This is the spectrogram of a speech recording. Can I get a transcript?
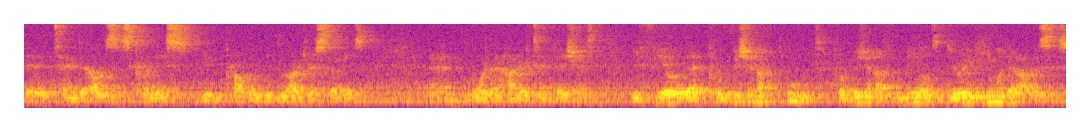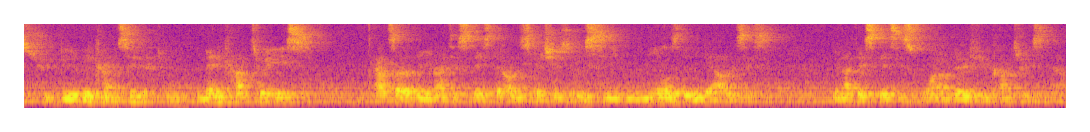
uh 10 dialysis clinics, we probably need larger studies and more than 110 patients. We feel that provision of food, provision of meals during hemodialysis should be reconsidered. Many countries outside of the United States, the dialysis patients receive meals during dialysis. The United States is one of very few countries now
